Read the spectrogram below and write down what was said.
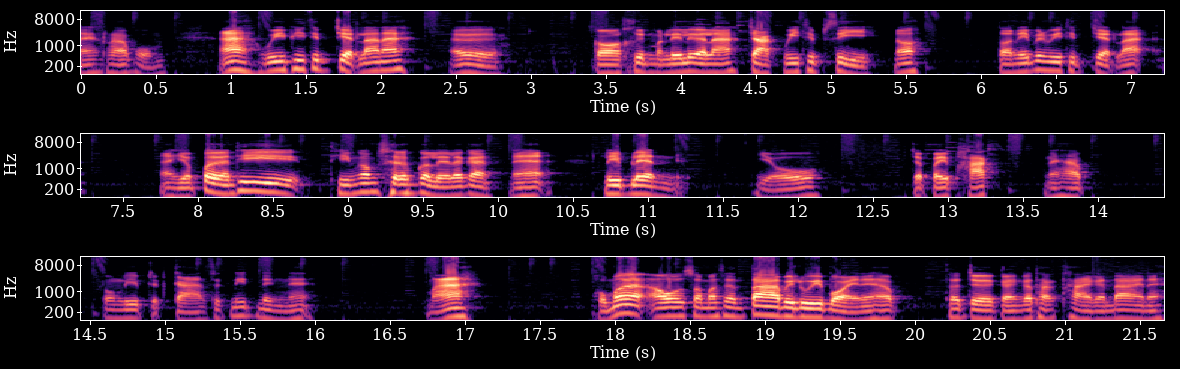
นะครับผม อะ VP 17แล้วนะ เออ ก็ขึ้นมาเรื่อยๆแล้วจาก V14 เนาะ ตอนนี้เป็น V17 ละ อะเดี๋ยวเปิดที่ทีมคอมเซิร์ฟก่อนเลยแล้วกันนะฮะรีบเล่น เดี๋ยวจะไปพักนะครับ ต้องรีบจัดการสักนิดนึงนะฮะมา ผมว่าเอาสมาเซนต้าไปลุยบ่อยนะครับ ถ้าเจอกันก็ทักทายกันได้นะ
